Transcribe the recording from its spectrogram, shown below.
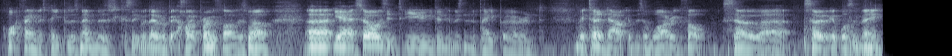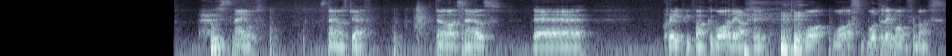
quite famous people as members because they were, they were a bit high profile as well. Uh, yeah, so I was interviewed and it was in the paper and it turned out it was a wiring fault. So, uh, so it wasn't me. Snails. Snails, Jeff. Don't like snails. They're creepy fucker. What are they up to? what what are- what do they want from us?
